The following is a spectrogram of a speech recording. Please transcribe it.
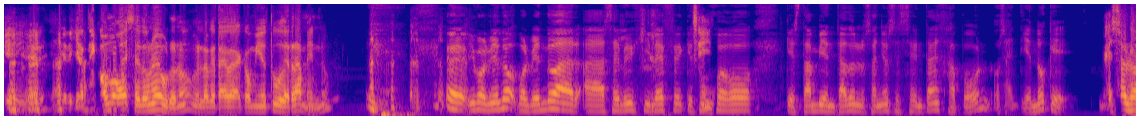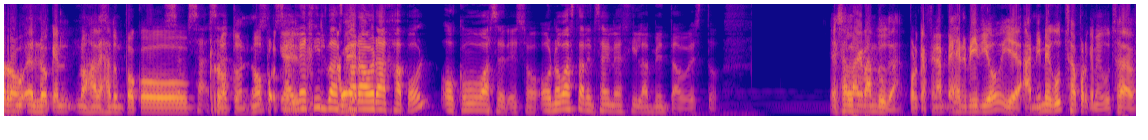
ya te como ese de un euro, ¿no? Es lo que te has comido tú de ramen, ¿no? Eh, y volviendo, volviendo a, a Silent Hill F, que es un juego que está ambientado en los años 60 en Japón, o sea, entiendo que eso es lo, que nos ha dejado un poco rotos, ¿no? Porque, ¿Silent Hill va a estar ahora en Japón? ¿O cómo va a ser eso? ¿O no va a estar en Silent Hill ambientado esto? Esa es la gran duda, porque al final ves el vídeo y a mí me gusta porque me gusta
